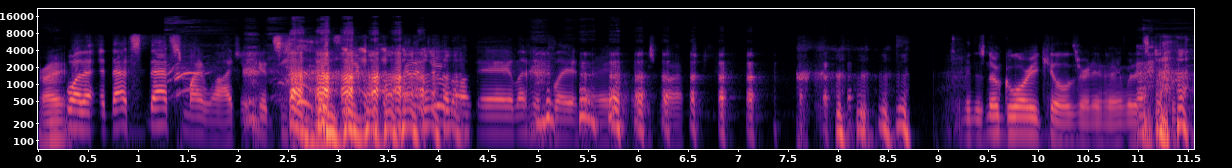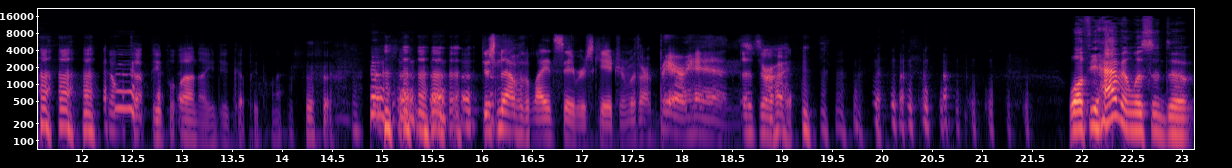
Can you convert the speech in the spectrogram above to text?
right? Well, that, that's that's my logic. It's, it's like, I'm gonna do it all day. Let him play it. night. I'll just watch. I mean, there's no glory kills or anything, but it's Don't cut people. Well, no, you do cut people. now. just not with lightsabers, Katrin, with our bare hands. That's right. Well, if you haven't listened to,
